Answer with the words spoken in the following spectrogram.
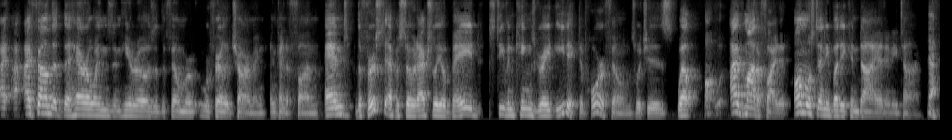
I, I found that the heroines and heroes of the film were, were fairly charming and kind of fun. And the first episode actually obeyed Stephen King's great edict of horror films, which is, well, uh, I've modified it. Almost anybody can die at any time. Yeah.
